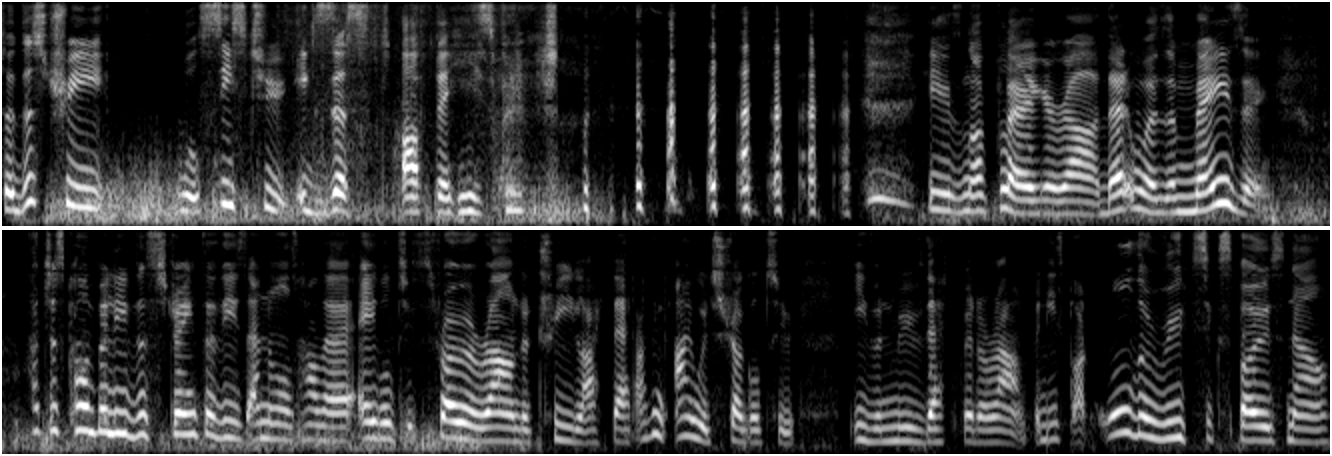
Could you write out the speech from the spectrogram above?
So this tree will cease to exist after he's finished. he is not playing around. That was amazing. I just can't believe the strength of these animals, how they're able to throw around a tree like that. I think I would struggle to even move that bit around. But he's got all the roots exposed now.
